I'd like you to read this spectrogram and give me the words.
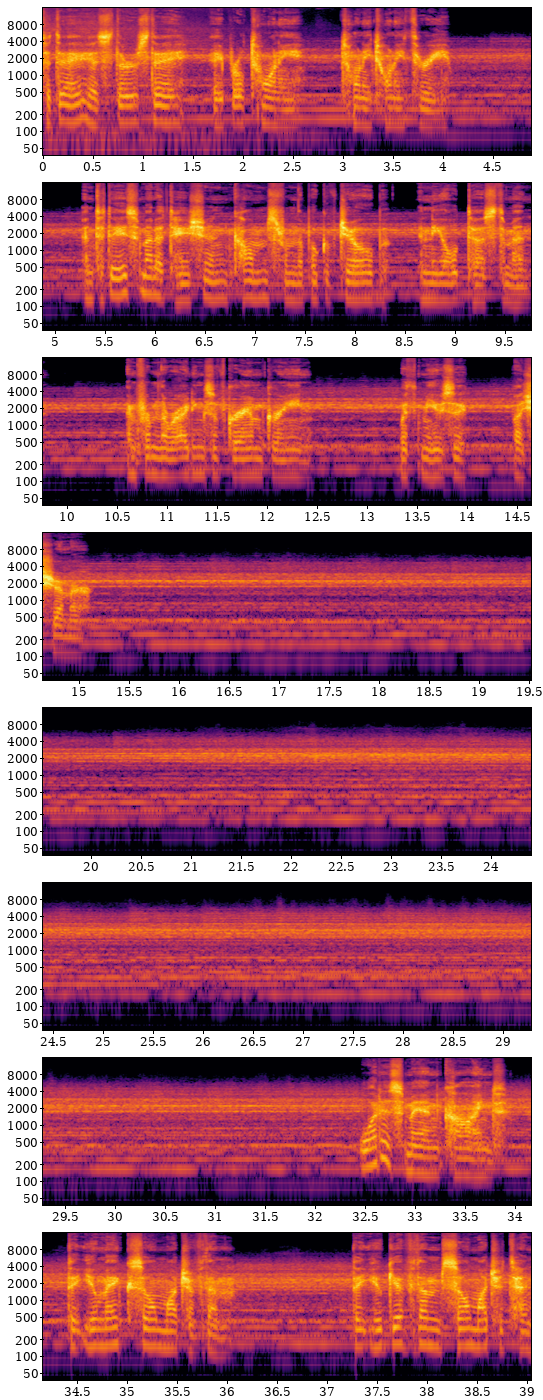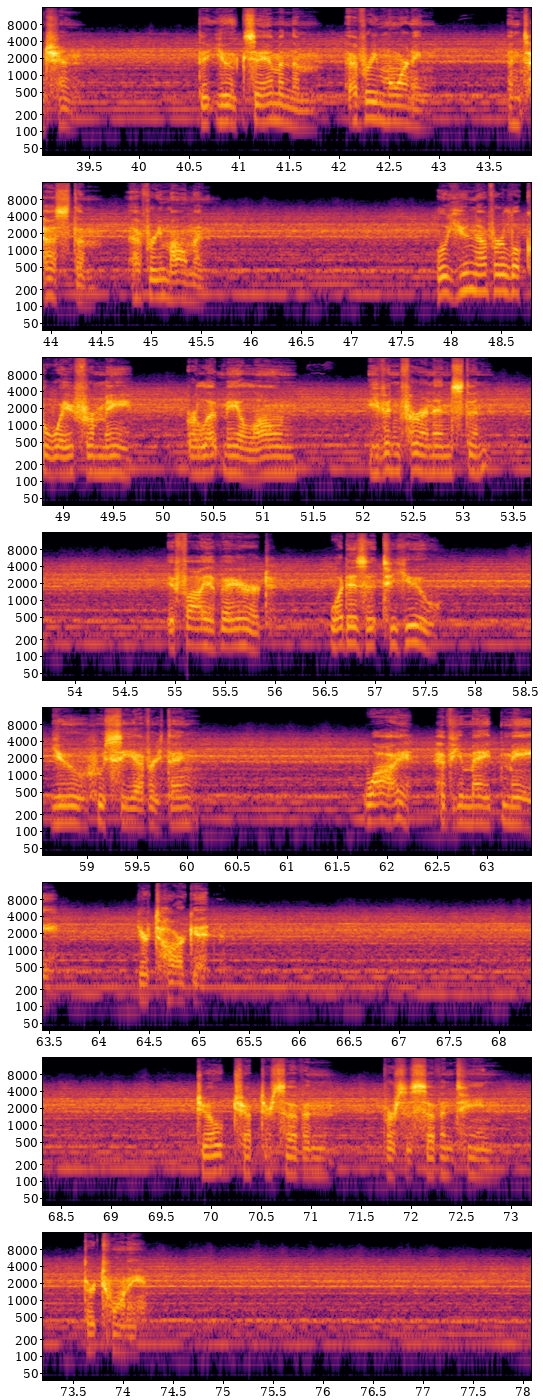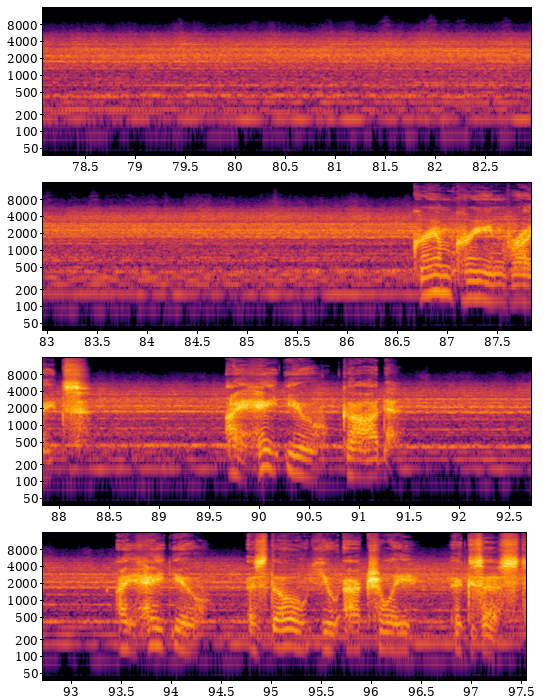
Today is Thursday, April 20, 2023, and today's meditation comes from the book of Job in the Old Testament and from the writings of Graham Greene with music by Shimmer. What is mankind that you make so much of them, that you give them so much attention, that you examine them every morning and test them every moment? Will you never look away from me or let me alone, even for an instant? If I have erred, what is it to you, you who see everything? Why have you made me your target? Job chapter 7, verses 17 through 20. Graham Greene writes, I hate you, God. I hate you as though you actually exist.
